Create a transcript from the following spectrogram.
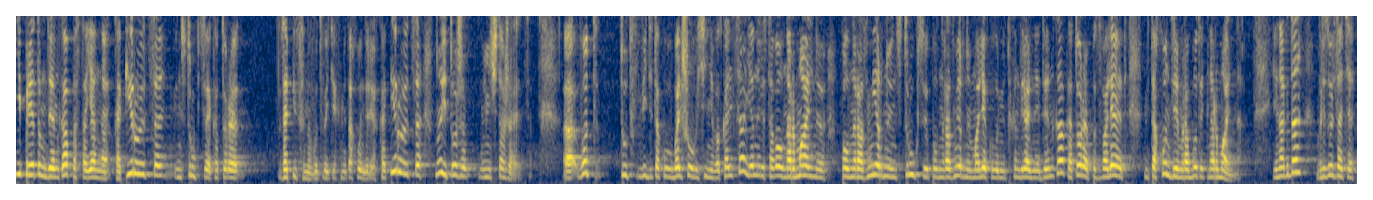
И при этом ДНК постоянно копируется, инструкция, которая записана вот в этих митохондриях, копируется, ну и тоже уничтожается. А, вот Тут в виде такого большого синего кольца я нарисовал нормальную полноразмерную инструкцию, полноразмерную молекулу митохондриальной ДНК, которая позволяет митохондриям работать нормально. Иногда в результате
